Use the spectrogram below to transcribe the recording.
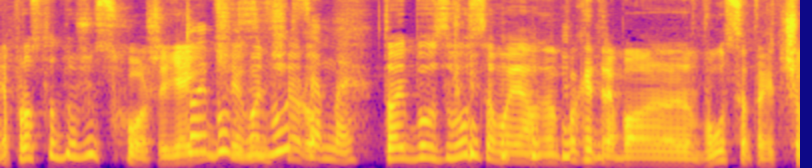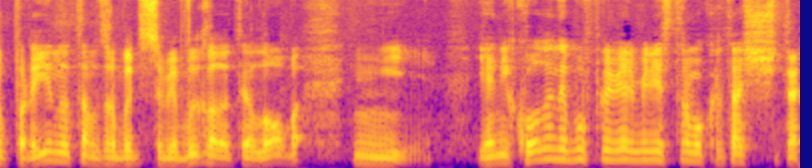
Я просто дуже схожий. Я Той інший був з гончарок. вусами. Той був з вусами, я ну, поки треба вуса, так чоприну там зробити собі, виголити лоба. Ні. Я ніколи не був прем'єр-міністром України. Та що,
